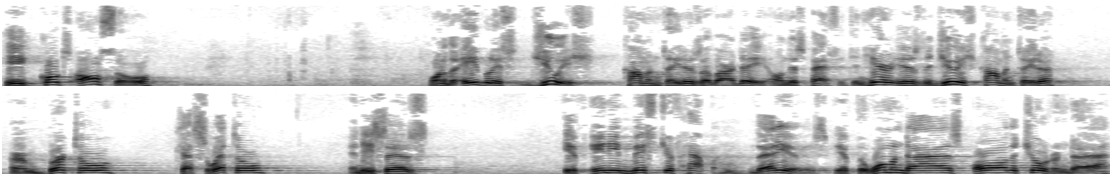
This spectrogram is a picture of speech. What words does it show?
He quotes also one of the ablest Jewish commentators of our day on this passage. And here is the Jewish commentator, Umberto Cassuto, and he says, if any mischief happen, that is, if the woman dies or the children die,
